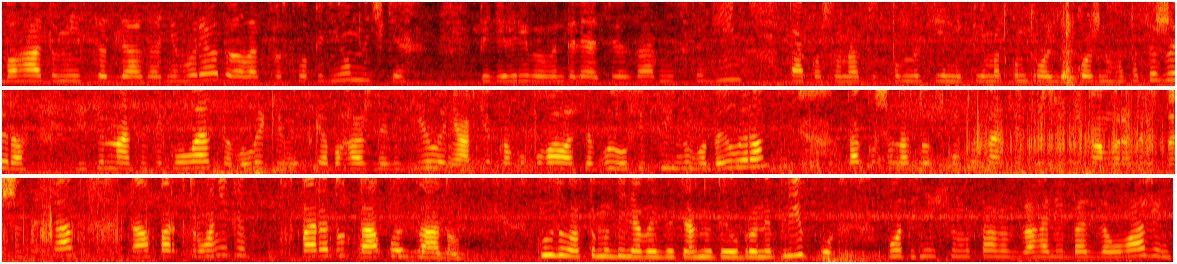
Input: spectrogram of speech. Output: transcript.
багато місця для заднього ряду, електросклопідйомнички, підігріви вентиляції задніх сидінь. Також у нас тут повноцінний клімат-контроль для кожного пасажира. 18 колеса, велике містке багажне відділення. Автівка купувалася в офіційного дилера. Також у нас тут з комплектації присутні камери 360 та парктроніки спереду та позаду. Кузов автомобіля весь затягнутий у бронеплівку. По технічному стану взагалі без зауважень.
